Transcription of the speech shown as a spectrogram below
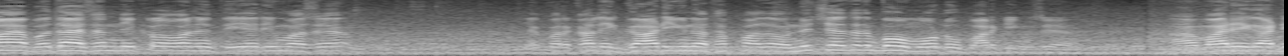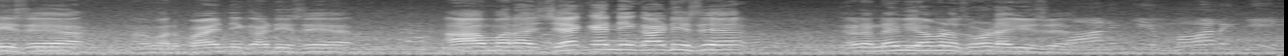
ભાઈ બધા છે નીકળવાની તૈયારીમાં છે. એકવાર ખાલી ગાડીના થપ્પા દો. નીચે બહુ મોટું પાર્કિંગ છે. આ મારી ગાડી છે અમારા ભાઈની ગાડી છે આ અમારા જેકેની ગાડી છે. એને નવી હમણાં જોડાવી છે. માનકી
